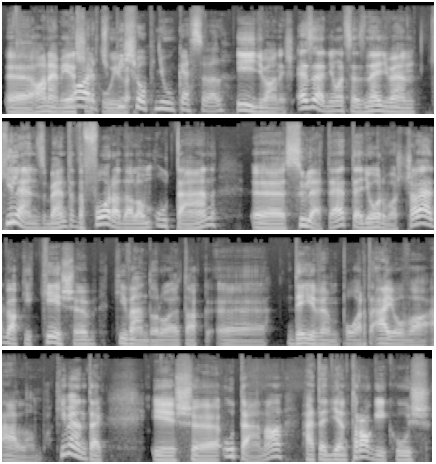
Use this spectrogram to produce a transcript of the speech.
ö, hanem érsek új... Archbishop Newcastle. Így van, és 1849-ben, tehát a forradalom után ö, született egy orvos családba, akik később kivándoroltak ö, Davenport, Iowa államba. Kimentek, és ö, utána hát egy ilyen tragikus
